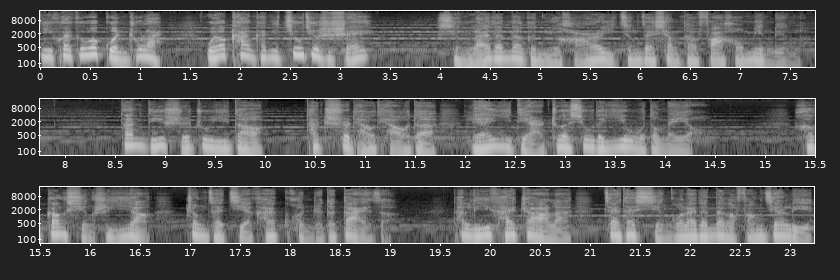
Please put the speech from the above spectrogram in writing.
你快给我滚出来！我要看看你究竟是谁。醒来的那个女孩已经在向他发号命令了。丹迪什注意到，她赤条条的，连一点遮羞的衣物都没有，和刚醒时一样，正在解开捆着的带子。他离开栅栏，在他醒过来的那个房间里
